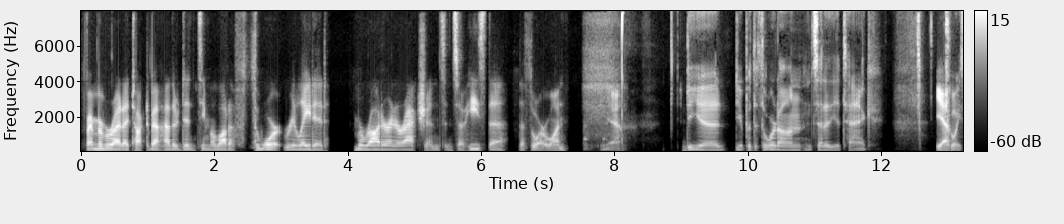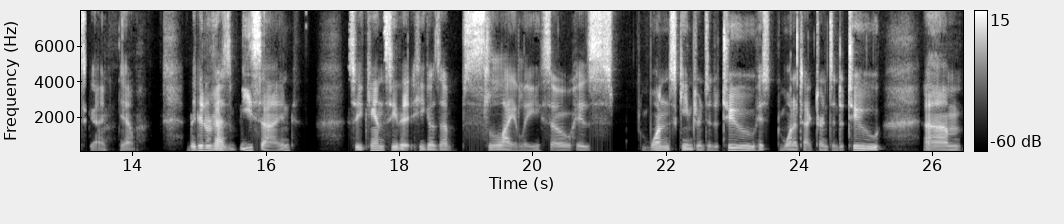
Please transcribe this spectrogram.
if I remember right, I talked about how there didn't seem a lot of thwart related Marauder interactions, and so he's the the thwart one. Yeah. Do you do you put the thwart on instead of the attack? Yeah. choice guy. Yeah. They did his B side. So you can see that he goes up slightly. So his one scheme turns into two, his one attack turns into two. Um,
